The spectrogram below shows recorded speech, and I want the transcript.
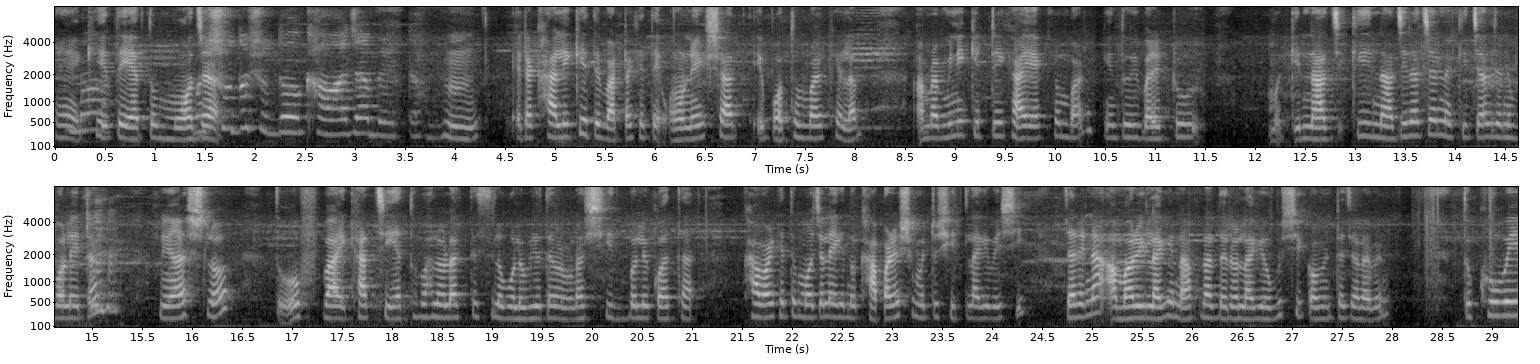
হ্যাঁ খেতে এত মজা। শুধু শুধু খাওয়া যাবে এটা। হুম এটা খালি খেতে বাট্টা খেতে অনেক স্বাদ। এই প্রথমবার খেলাম। আমরা মিনি কিটটাই খাই এক নম্বর কিন্তু এবার একটু কি নাজ কি নাজিরা চাল না কি চাল জানি বলে এটা? নিয়ে আসলো। তো ওফ ভাই খাচ্ছি এত ভালো লাগতেছিল বলে বুঝতে পারব না শীত বলে কথা। খাবার খেতে মজা লাগে কিন্তু খাবারের সময় একটু শীত লাগে বেশি। জানি না আমারই লাগে না আপনাদেরও লাগে অবশ্যই কমেন্টে জানাবেন। তো খুবই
